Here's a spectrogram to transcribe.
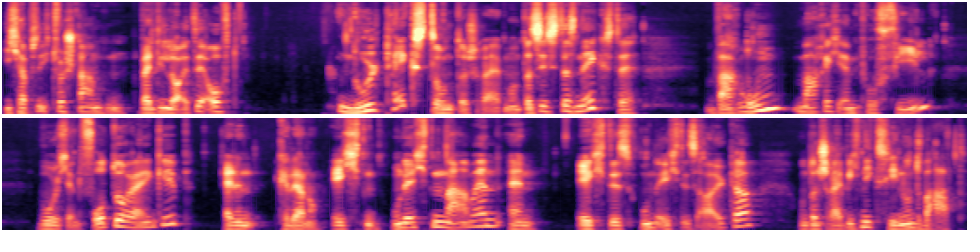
Ich habe es nicht verstanden, weil die Leute oft null Text drunter schreiben. Und das ist das Nächste. Warum mache ich ein Profil, wo ich ein Foto reingebe, einen, keine Ahnung, echten, unechten Namen, ein echtes, unechtes Alter und dann schreibe ich nichts hin und warte.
